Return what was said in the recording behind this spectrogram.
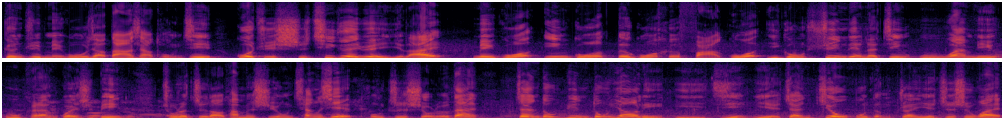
根据美国五角大厦统计，过去十七个月以来，美国、英国、德国和法国一共训练了近五万名乌克兰官士兵，除了指导他们使用枪械、投掷手榴弹、战斗运动要领以及野战救护等专业知识外，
